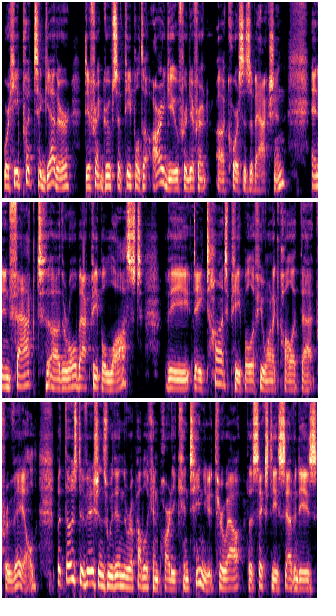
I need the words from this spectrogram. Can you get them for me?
where he put together different groups of people to argue for different uh, courses of action. And in fact, uh, the rollback people lost. The detente people, if you want to call it that, prevailed. But those divisions within the Republican Party continued throughout the 60s, 70s,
